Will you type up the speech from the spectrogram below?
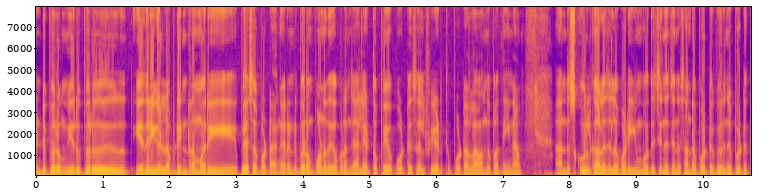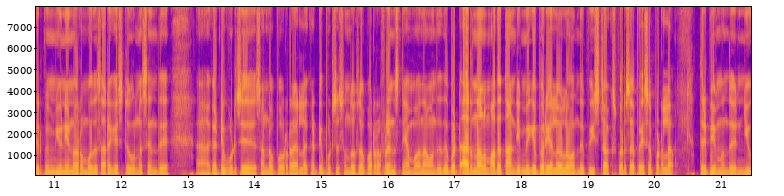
ரெண்டு பேரும் இரு பெரு எதிரிகள் அப்படின்ற மாதிரி பேசப்பட்டாங்க. ரெண்டு பேரும் போனதுக்கப்புறம் ஜாலியாக தொப்பையை போட்டு செல்ஃபி எடுத்து போட்டெல்லாம் வந்து பார்த்திங்கன்னா அந்த ஸ்கூல் காலேஜில் படிக்கும்போது சின்ன சின்ன சண்டை போட்டு பிரிஞ்சு போட்டு திருப்பி யூனியன் வரும்போது சரகெஸ்ட்டு ஒன்று சேர்ந்து கட்டி பிடிச்சி சண்டை போடுற இல்லை கட்டி பிடிச்சி சந்தோஷப்படுற ஃப்ரெண்ட்ஸ் ஞாபகம் தான் வந்தது. பட் இருந்தாலும் அதை தாண்டி மிகப்பெரிய அளவில் வந்து பீஸ் டாக்ஸ் பெருசாக பேசப்படலை. திருப்பியும் வந்து நியூ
